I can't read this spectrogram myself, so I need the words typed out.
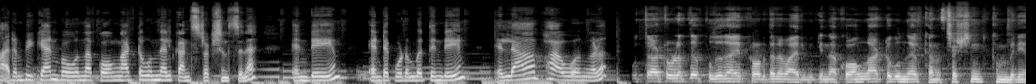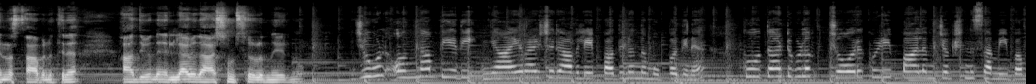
ആരംഭിക്കാൻ പോകുന്ന കോങ്ങാട്ടുകുന്നൽ കൺസ്ട്രക്ഷൻസിന് എന്റെയും എന്റെ കുടുംബത്തിന്റെയും എല്ലാ ഭാവങ്ങളും കുത്താട്ടുള്ളത്ത് പുതുതായി പ്രവർത്തനം ആരംഭിക്കുന്ന കോങ്ങാട്ടുകുന്നൽ കൺസ്ട്രക്ഷൻ കമ്പനി എന്ന സ്ഥാപനത്തിന് ആദ്യം തന്നെ എല്ലാവിധ ആശംസകളും നേരുന്നു. ജൂൺ ഒന്നാം തീയതി ഞായറാഴ്ച രാവിലെ പതിനൊന്ന് മുപ്പതിന് കൂത്താട്ടുകുളം ചോരക്കുഴി പാലം ജംഗ്ഷന് സമീപം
